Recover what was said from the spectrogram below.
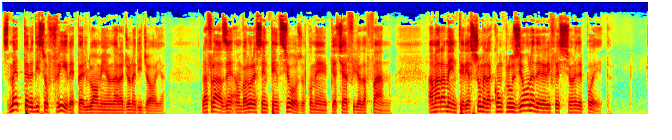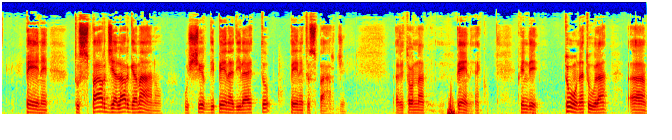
Smettere di soffrire per gli uomini è una ragione di gioia. La frase ha un valore sentenzioso, come piacer figlio d'affanno. Amaramente riassume la conclusione delle riflessioni del poeta. Pene, tu spargi a larga mano, uscir di pena e diletto, pene tu spargi. Ritorna pene, ecco. Quindi tu, natura, eh,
